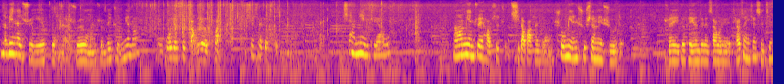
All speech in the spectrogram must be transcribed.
那边的水也滚了，所以我们准备煮面喽。火锅就是导热快，一下下就滚。下面条，然后面最好是煮七到八分钟，说面书上面说的，所以就可以用这个稍微调整一下时间。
